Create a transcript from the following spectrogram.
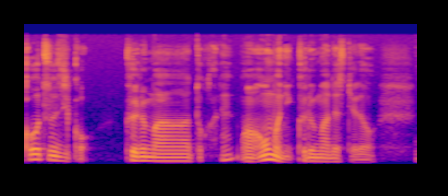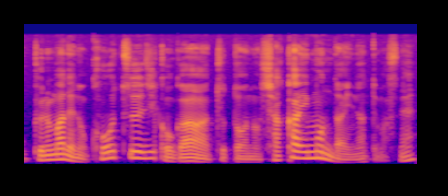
交通事故車とかね、まあ、主に車ですけど車での交通事故がちょっとあの社会問題になってますね。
